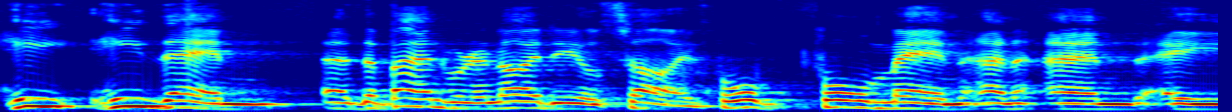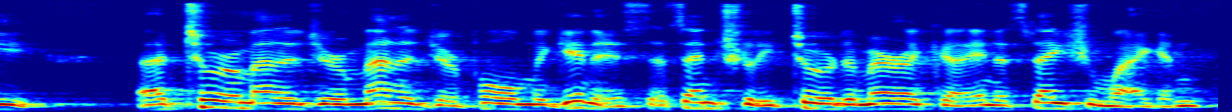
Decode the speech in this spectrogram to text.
he he then uh, the band were an ideal size, four four men and and a, a tour manager manager Paul McGuinness essentially toured America in a station wagon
